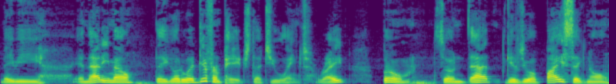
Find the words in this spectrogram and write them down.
Maybe in that email they go to a different page that you linked, right? Boom. So that gives you a buy signal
